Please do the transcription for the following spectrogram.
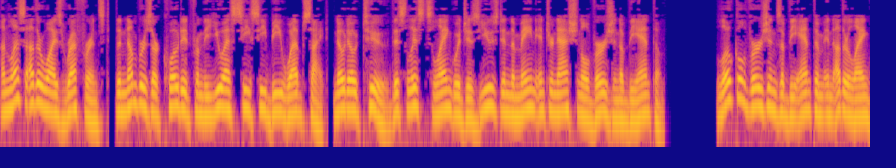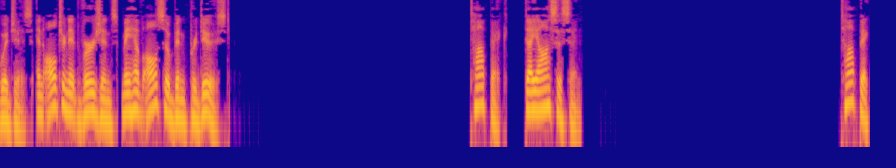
Unless otherwise referenced, the numbers are quoted from the USCCB website. Note 02 This lists languages used in the main international version of the anthem. Local versions of the anthem in other languages and alternate versions may have also been produced. Topic: Diocesan. Topic.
